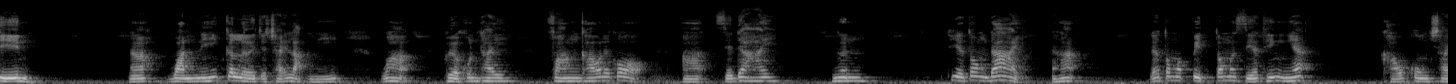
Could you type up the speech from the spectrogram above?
จีนนะวันนี้ก็เลยจะใช้หลักนี้ว่าเผื่อคนไทยฟังเขาแล้วก็เสียดายเงินที่จะต้องได้นะฮะ แล้วต้องมาปิดต้องมาเสียทิ้งอย่างเงี้ยเขาคงใช้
